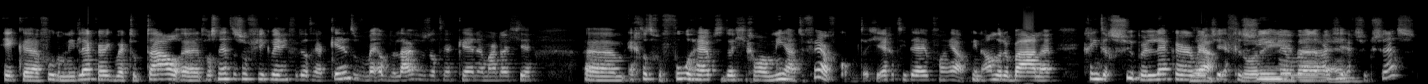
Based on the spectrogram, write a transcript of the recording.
Ik voelde me niet lekker. Ik werd totaal. het was net alsof je, ik weet niet of je dat herkent, of, mij, of de luisteraars dat herkennen, maar dat je um, echt het gevoel hebt dat je gewoon niet uit de verf komt. Dat je echt het idee hebt van ja, in andere banen ging het echt super lekker, ja, werd je echt gezien en had je echt succes.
